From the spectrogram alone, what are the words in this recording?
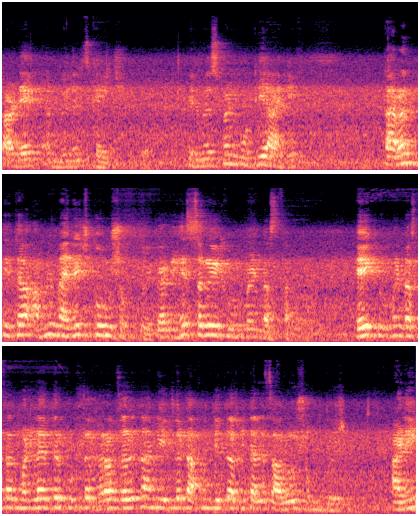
कार्डियक ॲम्ब्युलन्स घ्यायची. इन्व्हेस्टमेंट मोठी आहे. कारण तिथं आम्ही मॅनेज करू शकतोय. कारण हे सगळे इक्विपमेंट असतात हे इक्विपमेंट असतात म्हटल्यानंतर कुठलं खराब झालं तर आम्ही इथलं टाकून तिथं आम्ही त्याला चालवू शकतो. आणि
